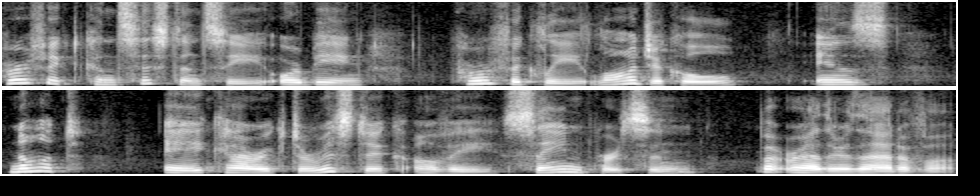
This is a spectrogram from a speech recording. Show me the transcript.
perfect consistency or being perfectly logical is not a characteristic of a sane person, but rather that of a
